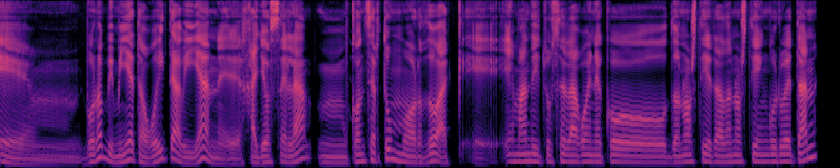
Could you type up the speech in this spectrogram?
e, bueno, 2000 eta hogeita bian e, jaio mm, kontzertu mordoak e, eman dituze dagoeneko donosti eta donosti inguruetan,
